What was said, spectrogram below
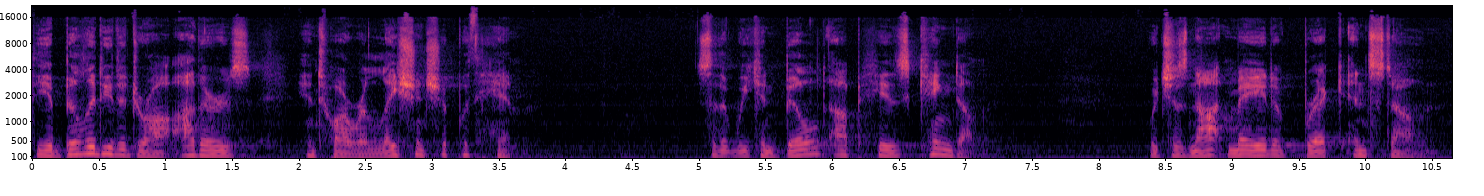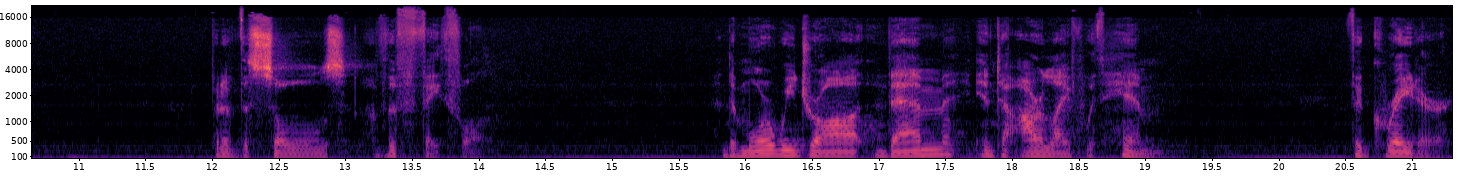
the ability to draw others into our relationship with Him so that we can build up His kingdom, which is not made of brick and stone, but of the souls of the faithful And the more we draw them into our life with Him, the greater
